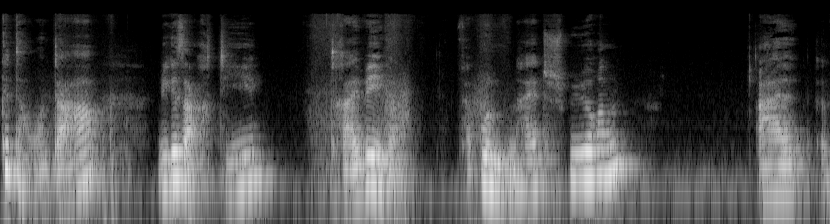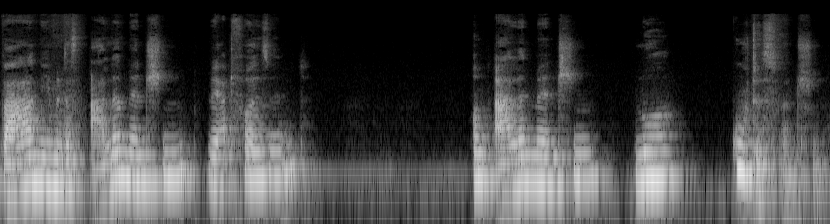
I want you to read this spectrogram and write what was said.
Genau, und da, wie gesagt, die drei Wege. Verbundenheit spüren, wahrnehmen, dass alle Menschen wertvoll sind und allen Menschen nur Gutes wünschen.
